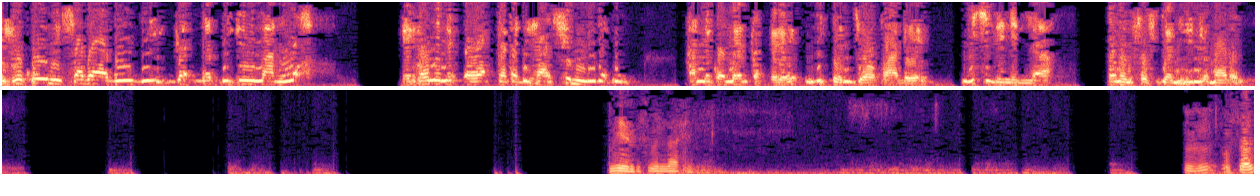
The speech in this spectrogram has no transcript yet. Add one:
e hokoni sababuji gaɗɗaɗɗi iman loha e hono neɗɗo watta kadi haa sembina ɗum. Hannde ko nden toɓɓere jiɗɗen joofaade biidinillah onon fof jan yimɓe maɗon min bisimillahi mhm, ustad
